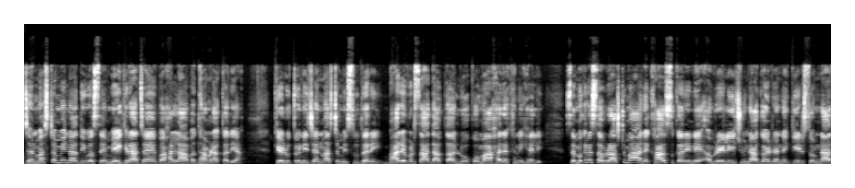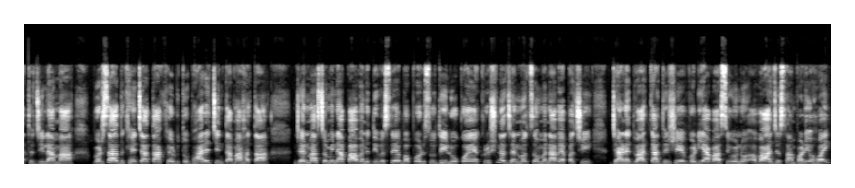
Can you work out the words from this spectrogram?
જન્માષ્ટમીના દિવસે મેઘરાજાએ વહાલના વધામણા કર્યા. ખેડૂતોની જન્માષ્ટમી સુધરી, ભારે વરસાદ આવતા લોકોમાં હરખ નિહેલી. સમગ્ર સૌરાષ્ટ્રમાં અને ખાસ કરીને અમરેલી, જૂનાગઢ અને ગીર સોમનાથ જિલ્લામાં વરસાદ ખેંચાતા ખેડૂતો ભારે ચિંતામાં હતા. જન્માષ્ટમીના પાવન દિવસે બપોર સુધી લોકોએ કૃષ્ણ જન્મોત્સવ મનાવ્યા પછી જાણે દ્વારકાધીશે વડિયાવાસીઓનો અવાજ સાંભળ્યો હોય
